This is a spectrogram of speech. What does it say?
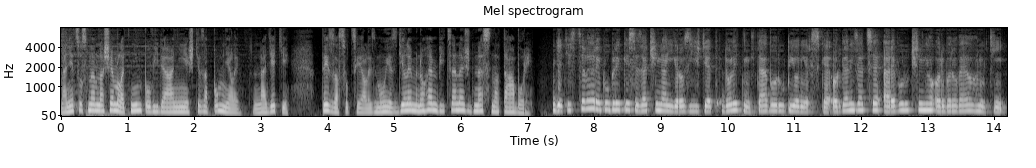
Na něco jsme v našem letním povídání ještě zapomněli. Na děti. Ty za socialismu jezdili mnohem více než dnes na tábory. Děti z celé republiky se začínají rozjíždět do letních táborů pionýrské organizace a revolučního odborového hnutí.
